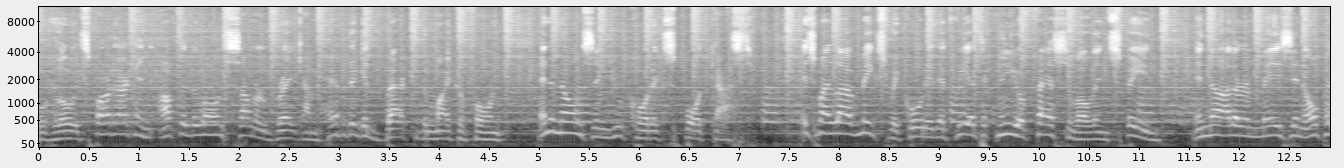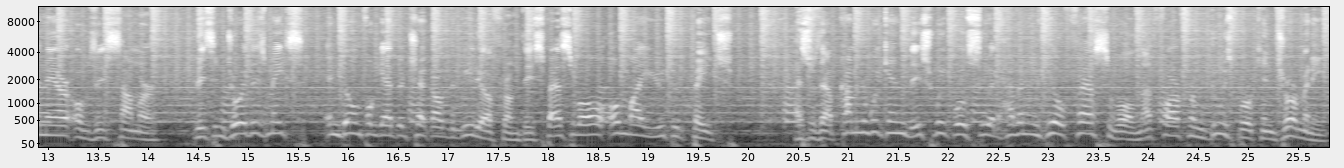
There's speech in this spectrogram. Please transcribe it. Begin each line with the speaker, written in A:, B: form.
A: Hello, hello, it's Spartaque, and after the long summer break, I'm happy to get back to the microphone and announce a new Codex podcast. It's my live mix recorded at Villatechnillo Festival in Spain, another amazing open air of this summer. Please enjoy this mix and don't forget to check out the video from this festival on my YouTube page. As for the upcoming weekend, this week we'll see you at Heaven and Hill Festival, not far from Duisburg in Germany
